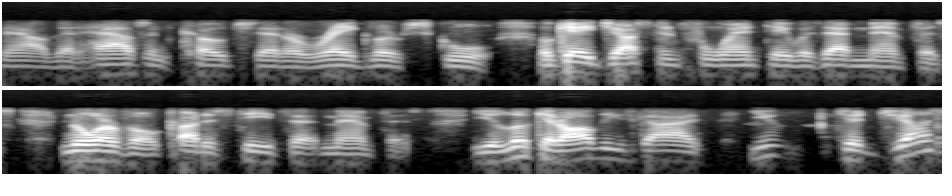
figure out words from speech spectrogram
now that hasn't coached at a regular school. Okay, Justin Fuente was at Memphis. Norvell cut his teeth at Memphis. You look at all these guys, you to just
